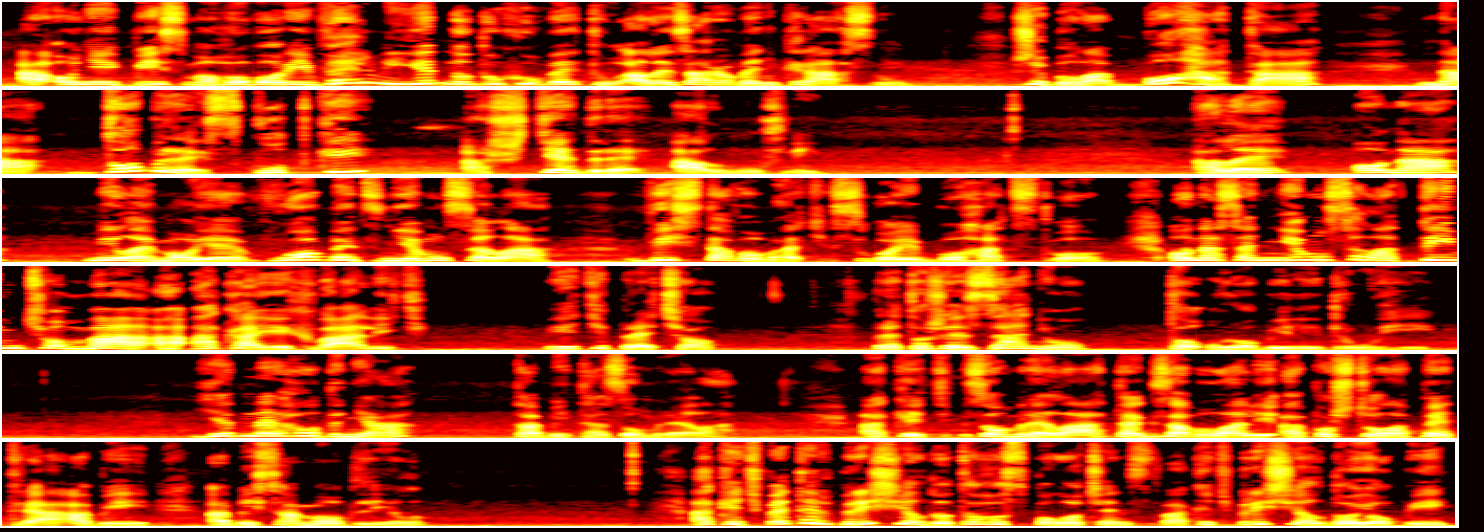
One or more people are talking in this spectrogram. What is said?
a o nej písmo hovorí veľmi jednoduchú vetu, ale zároveň krásnu. Že bola bohatá na dobré skutky a štedré almužny. Ale ona, milé moje, vôbec nemusela vystavovať svoje bohatstvo. Ona sa nemusela tým, čo má a aká je chváliť. Viete prečo? pretože za ňu to urobili druhí. Jedného dňa Tabita zomrela. A keď zomrela, tak zavolali apoštola Petra, aby, aby sa modlil. A keď Peter prišiel do toho spoločenstva, keď prišiel do Jopy,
